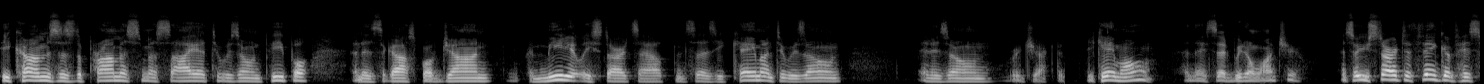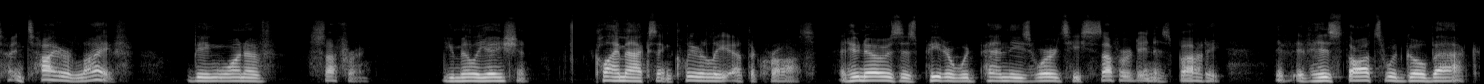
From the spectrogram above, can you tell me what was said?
He comes as the promised Messiah to his own people, and as the Gospel of John immediately starts out and says, He came unto his own, and his own rejected. He came home, and they said, We don't want you. And so you start to think of his entire life being one of suffering, humiliation, climaxing clearly at the cross. And who knows, as Peter would pen these words, he suffered in his body. If, if his thoughts would go back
